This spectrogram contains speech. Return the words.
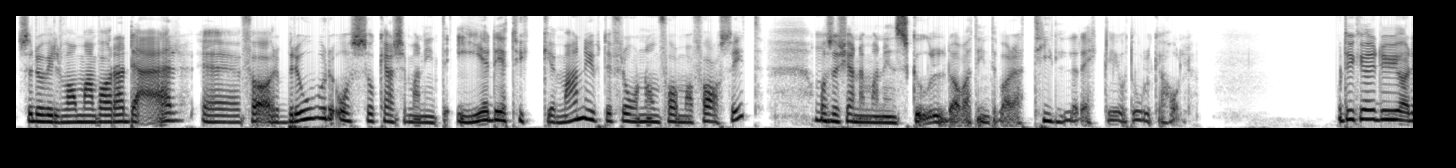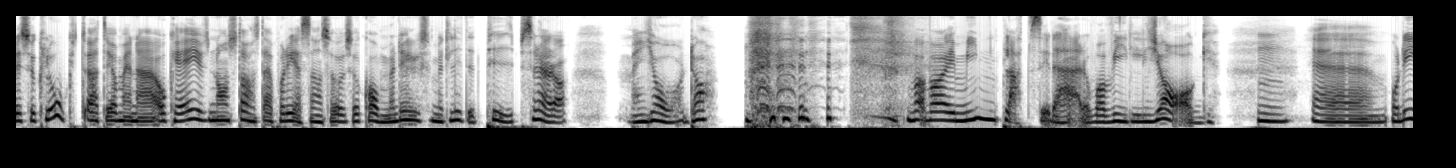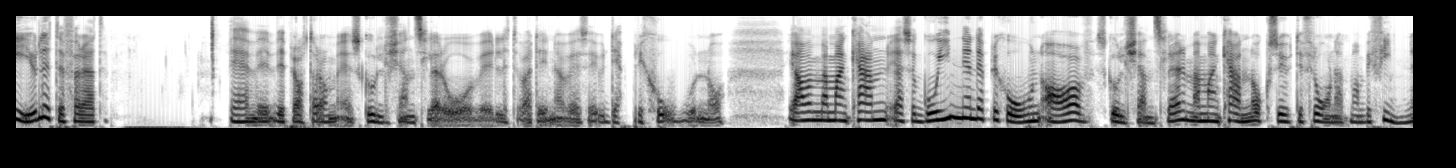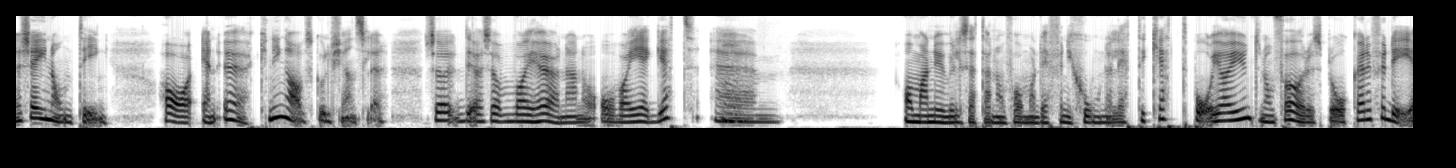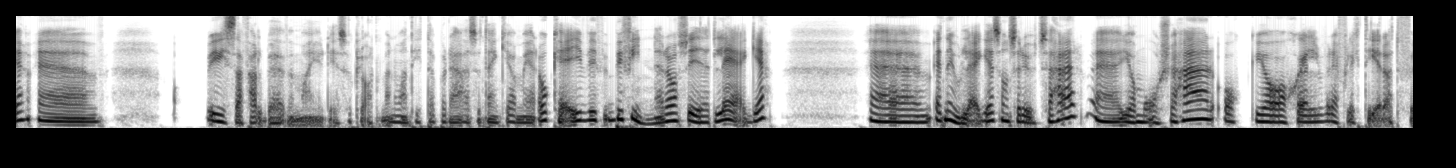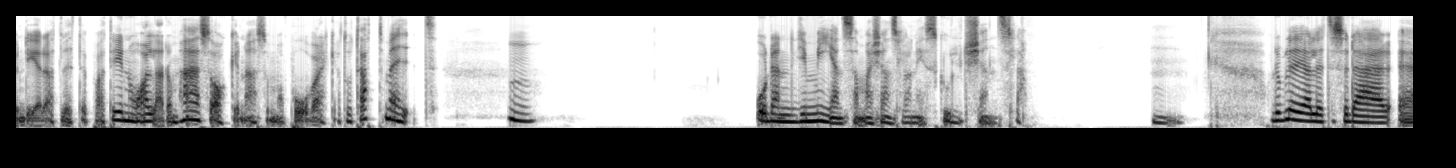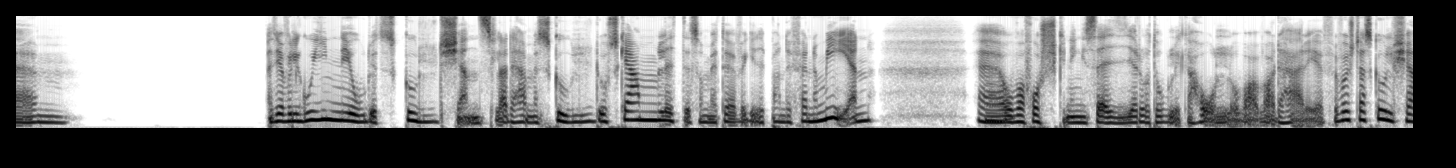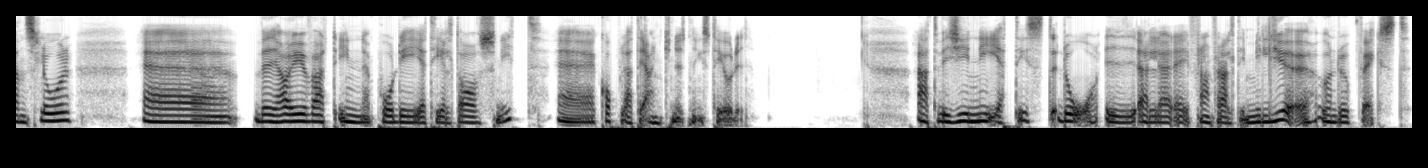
Så då vill man vara där eh, för bror och så kanske man inte är det, tycker man utifrån någon form av facit. Mm. Och så känner man en skuld av att inte vara tillräcklig åt olika håll. Och tycker du gör det så klokt, att jag menar okej, okay, någonstans där på resan så, så kommer det liksom ett litet pip sådär då. Men jag då? vad, vad, är min plats i det här och vad vill jag? Mm. Eh, och det är ju lite för att eh, vi, vi, pratar om eh, skuldkänslor och vi lite varit inne på depression och Ja, men man kan alltså gå in i en depression av skuldkänslor, men man kan också utifrån att man befinner sig i någonting ha en ökning av skuldkänslor. Så det, alltså, vad är hönan och, och vad är ägget? Mm. Um, om man nu vill sätta någon form av definition eller etikett på. Jag är ju inte någon förespråkare för det. Uh, I vissa fall behöver man ju det såklart, men om man tittar på det här så tänker jag mer, okej, okay, vi befinner oss i ett läge ett nuläge som ser ut så här. Eh, jag mår så här och jag har själv reflekterat och funderat lite på att det är nog alla de här sakerna som har påverkat och tagit mig hit. Mm. Och den gemensamma känslan är skuldkänsla. Mm. Och då blir jag lite sådär um, att jag vill gå in i ordet skuldkänsla, det här med skuld och skam lite som ett övergripande fenomen. Eh, mm. och vad forskning säger åt olika håll och vad, vad det här är. För det första skuldkänslor. Eh, vi har ju varit inne på det i ett helt avsnitt eh, kopplat till anknytningsteori. Att vi genetiskt då, i, eller framförallt i miljö under uppväxt,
